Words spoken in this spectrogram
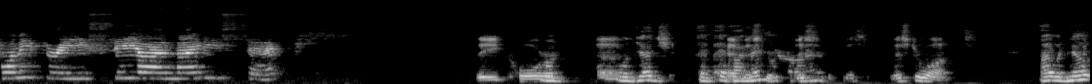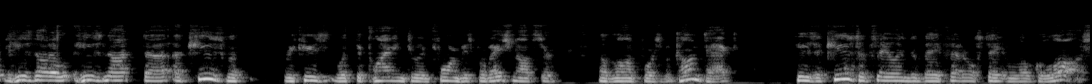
twenty-three CR ninety-six. The court, Well, uh, well, Judge, if, if I may, Mr. Your Honor, Mr. Mr. Watts. I would note that he's not, a- he's not uh, accused with recused, with declining to inform his probation officer of law enforcement contact. He's accused of failing to obey federal, state, and local laws.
